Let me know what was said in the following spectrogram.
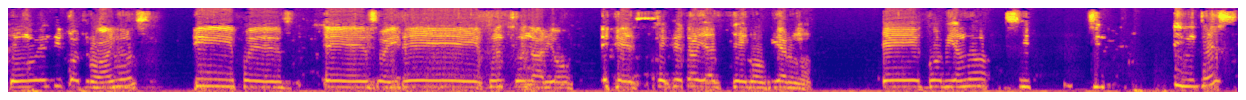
tengo 24 años y pues eh, soy de funcionario de Secretaría de Gobierno. Eh, gobierno sin, límites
